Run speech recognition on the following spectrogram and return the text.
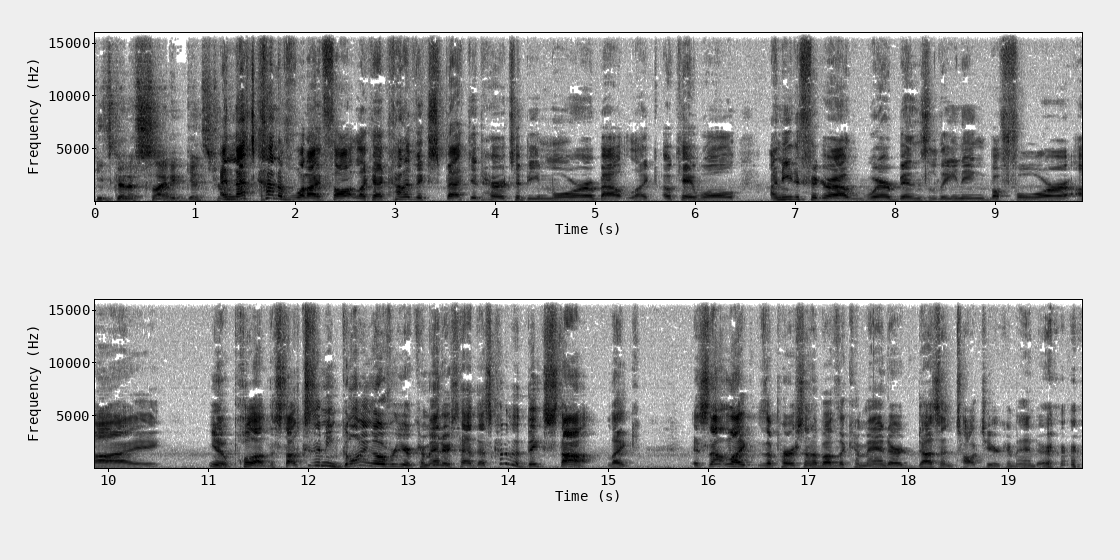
he's going to side against her. And that's kind of what I thought. Like, I kind of expected her to be more about, like, okay, well, I need to figure out where Ben's leaning before I, you know, pull out the stop. Because, I mean, going over your commander's head, that's kind of a big stop. Like, it's not like the person above the commander doesn't talk to your commander.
